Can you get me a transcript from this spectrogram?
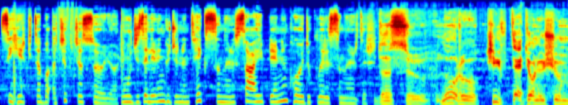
Sihir kitabı açıkça söylüyor. Mucizelerin gücünün tek sınırı sahiplerinin koydukları sınırdır. Dısı, Nuru, çifte dönüşüm.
